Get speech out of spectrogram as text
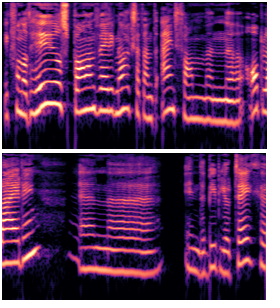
Ik vond dat heel spannend, weet ik nog. Ik zat aan het eind van mijn opleiding. En in de bibliotheek uh,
